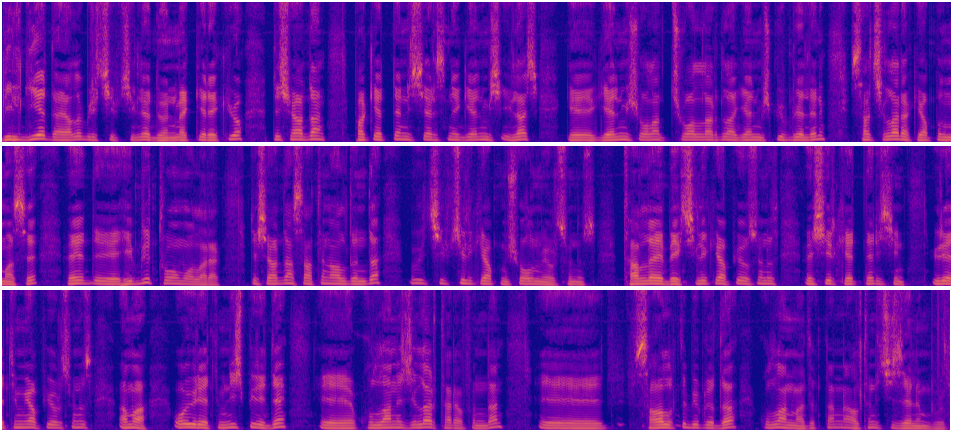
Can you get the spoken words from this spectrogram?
bilgiye dayalı bir çiftçiliğe dönmek gerekiyor. Dışarıdan paketlerin içerisine gelmiş ilaç, e, gelmiş olan çuvallarla gelmiş gübrelerin saçılarak yapılması ve e, hibrit tohum olarak dışarıdan satın aldığında bu çiftçilik yapmış olmuyorsunuz. Tarlaya bekçilik yapıyorsunuz ve şirketler için üretim yapıyorsunuz ama o üretimin hiçbiri de e, kullanıcılar tarafından e, sağlıklı bir gıda kullanmadıktan altını çizelim burada.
